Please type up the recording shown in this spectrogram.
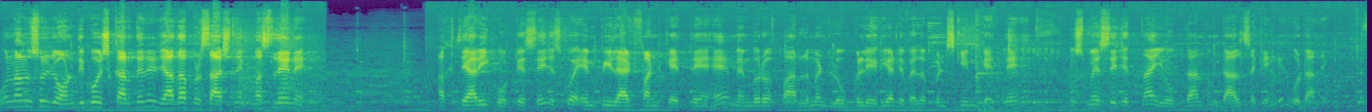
ਉਹਨਾਂ ਨੂੰ ਸੁਲਝਾਉਣ ਦੀ ਕੋਸ਼ਿਸ਼ ਕਰਦੇ ਨੇ। ਜ਼ਿਆਦਾ ਪ੍ਰਸ਼ਾਸਨਿਕ ਮਸਲੇ ਨੇ। अख्तियारी कोटे से जिसको एम पी ਲੈਡ ਫੰਡ कहते ਹੈ member of parliament local area development scheme कहते ਹੈ। उसमें से जितना योगदान हम डाल सकेंगे वो डालेंगे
